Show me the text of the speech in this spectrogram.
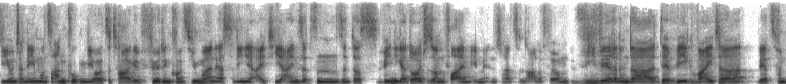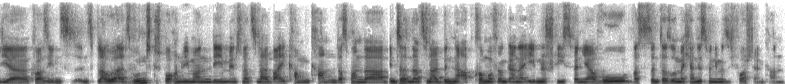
die Unternehmen uns angucken, die heutzutage für den Consumer in erster Linie IT einsetzen, sind das weniger deutsche, sondern vor allem eben internationale Firmen. Wie wäre denn da der Weg weiter, jetzt von dir quasi ins, ins Blaue als Wunsch gesprochen, wie man dem international beikommen kann, dass man da international bindende Abkommen auf irgendeiner Ebene schließt? Wenn ja, wo? Was sind da so Mechanismen, die man sich vorstellen kann?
